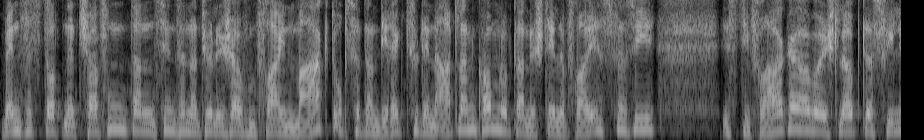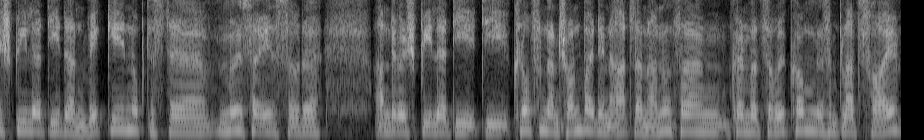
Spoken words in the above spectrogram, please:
Wenn sie es dort nicht schaffen, dann sind sie natürlich auf dem freien Markt. Ob sie dann direkt zu den Adlern kommen, ob da eine Stelle frei ist für sie, ist die Frage. Aber ich glaube, dass viele Spieler, die dann weggehen, ob das der Möser ist oder andere Spieler, die, die klopfen dann schon bei den Adlern an und sagen, können wir zurückkommen, ist ein Platz frei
